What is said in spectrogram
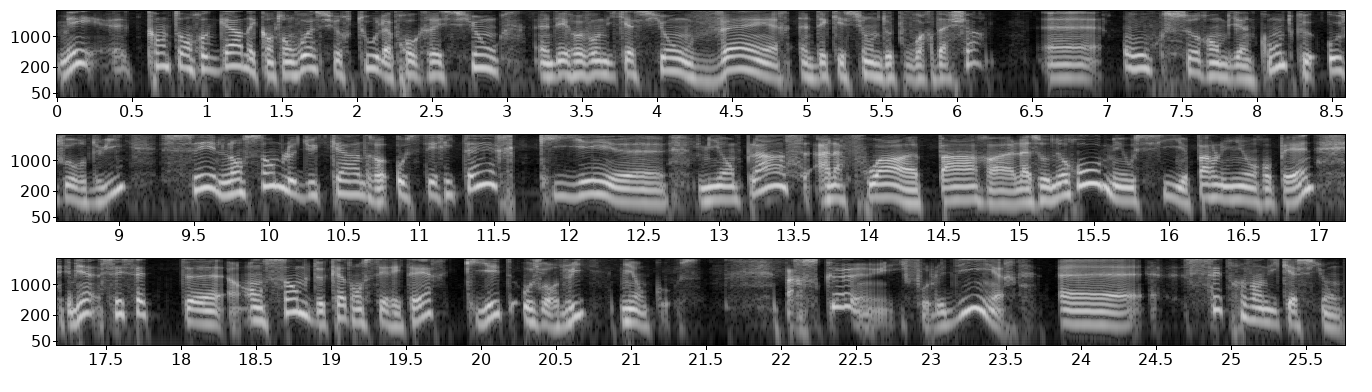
Mais quand on regarde et quand on voit surtout la progression des revendications vers des questions de pouvoir d'achat, euh, on se rend bien compte qu'aujourd'hui, c'est l'ensemble du cadre austéritaire qui est euh, mis en place à la fois par la zone euro, mais aussi par l'Union européenne. Eh bien, c'est cet euh, ensemble de cadres austéritaires qui est aujourd'hui mis en cause. Parce que, il faut le dire, euh, cette revendication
